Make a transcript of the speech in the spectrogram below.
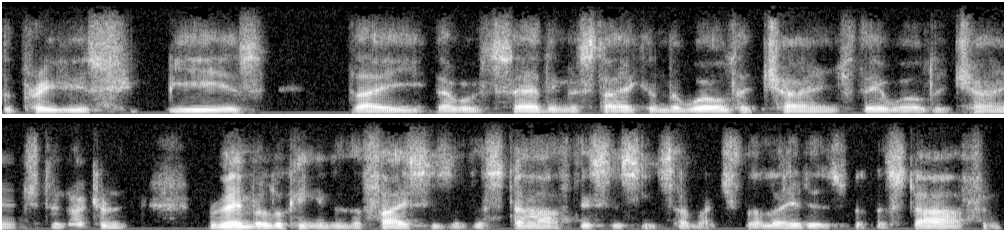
the previous years, they they were sadly mistaken. The world had changed, their world had changed, and I can remember looking into the faces of the staff. This isn't so much the leaders, but the staff, and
